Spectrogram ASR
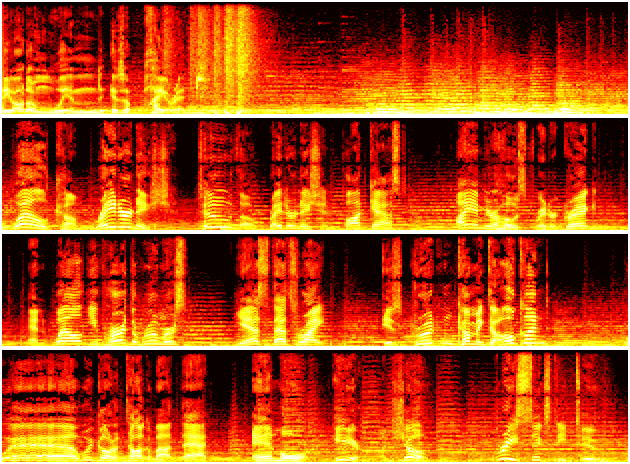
The autumn wind is a pirate. Welcome, Raider Nation, to the Raider Nation podcast. I am your host, Raider Greg, and well, you've heard the rumors. Yes, that's right. Is Gruden coming to Oakland? Well, we're going to talk about that and more here on show 362.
